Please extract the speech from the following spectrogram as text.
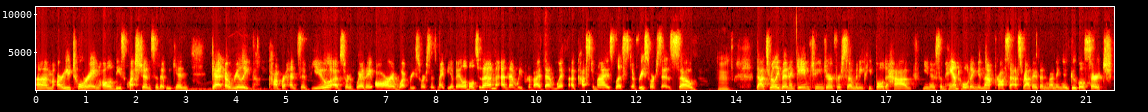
Um, are you touring? All of these questions so that we can get a really comprehensive view of sort of where they are and what resources might be available to them. And then we provide them with a customized list of resources. So Hmm. That's really been a game changer for so many people to have, you know, some hand holding in that process rather than running a Google search.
